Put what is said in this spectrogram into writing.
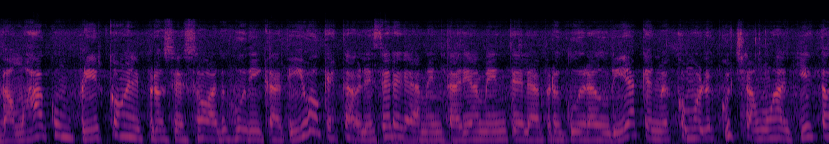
Vamos a cumplir con el proceso adjudicativo que establece reglamentariamente la Procuraduría, que no es como lo escuchamos aquí, esto,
